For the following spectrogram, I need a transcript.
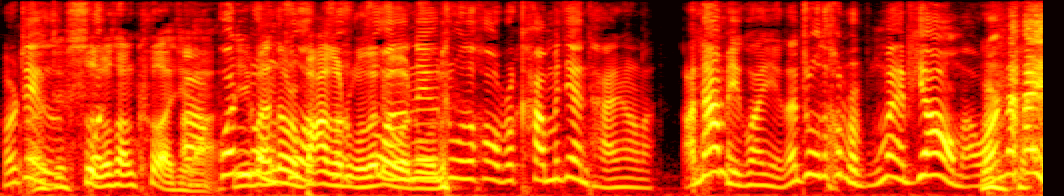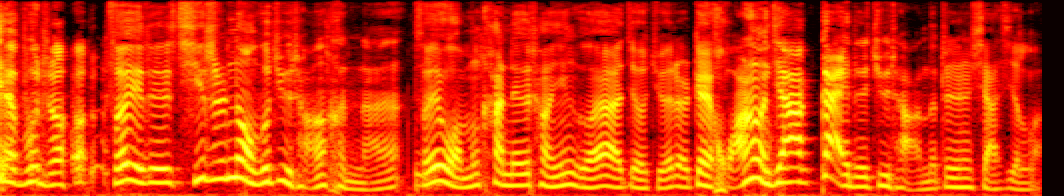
我说这呃个四个算客气啊了，，一观众坐般都是八个柱子、坐坐六个柱子。在那个柱子后边看不见台上了。啊，那没关系，咱柱子后边不卖票嘛。我说那也不成，所以这其实弄个剧场很难。所以我们看这个畅音阁呀，就觉得给皇上家盖这剧场的真是下心了。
